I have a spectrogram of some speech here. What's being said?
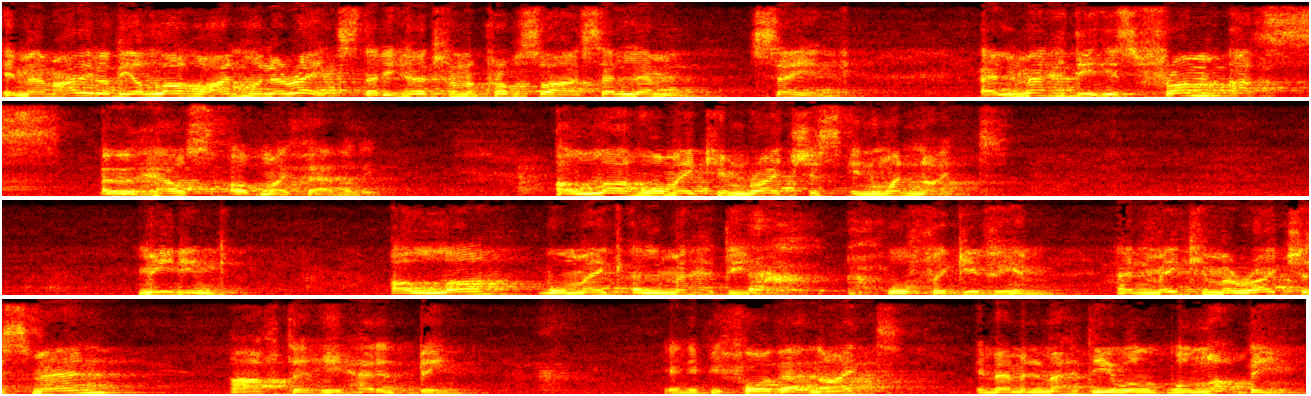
Imam Ali radiallahu anhu narrates that he heard from the Prophet ﷺ saying, Al-Mahdi is from us, O house of my family. Allah will make him righteous in one night. Meaning, Allah will make Al-Mahdi, will forgive him and make him a righteous man after he hadn't been. Yani before that night, Imam Al-Mahdi will, will not be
